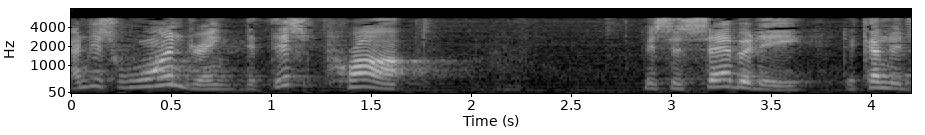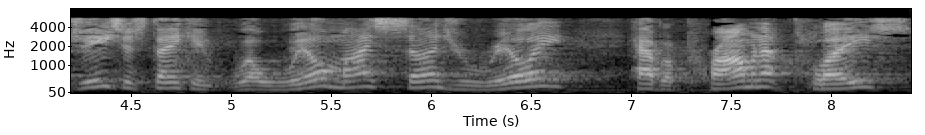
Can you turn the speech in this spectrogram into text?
I'm just wondering, did this prompt Mrs. Zebedee to come to Jesus thinking, well, will my sons really have a prominent place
